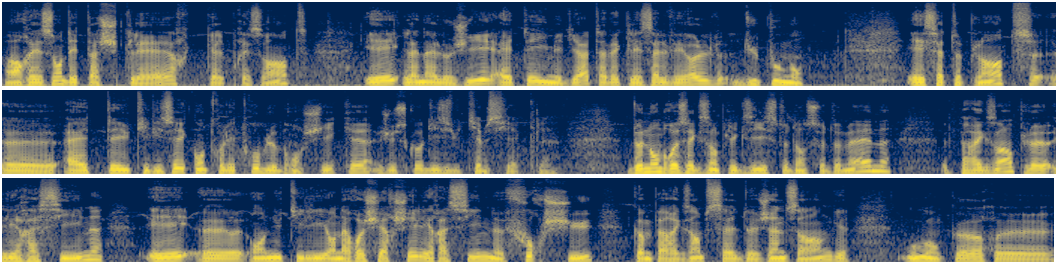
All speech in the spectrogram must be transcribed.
en raison des taches claires qu'elles présentent et l'analogie a été immédiate avec les alvéoles du poumon. Et cette plante euh, a été utilisée contre les troubles bronchiques jusqu'au XVIIIe siècle. De nombreux exemples existent dans ce domaine. Par exemple, les racines. Et euh, on, a recherché les racines fourchues, comme par exemple celle de ginseng ou encore euh,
